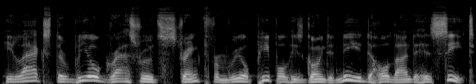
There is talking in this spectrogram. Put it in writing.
he lacks the real grassroots strength from real people he's going to need to hold on to his seat.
